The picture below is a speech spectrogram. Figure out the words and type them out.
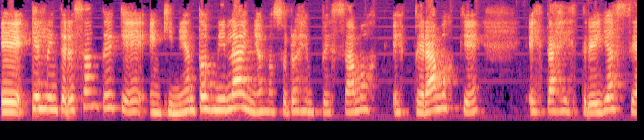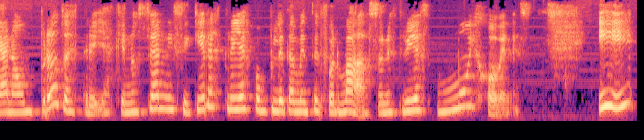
Eh, ¿Qué es lo interesante? Que en 500.000 años nosotros empezamos, esperamos que estas estrellas sean aún protoestrellas, que no sean ni siquiera estrellas completamente formadas, son estrellas muy jóvenes. Y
